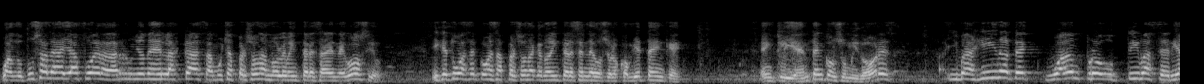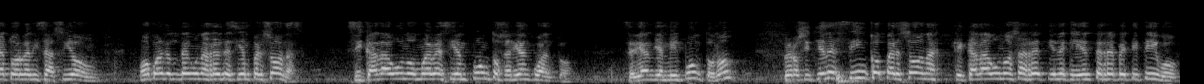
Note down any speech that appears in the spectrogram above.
Cuando tú sales allá afuera a dar reuniones en las casas, a muchas personas no les va a interesar el negocio. ¿Y qué tú vas a hacer con esas personas que no les interesa el negocio? ¿Los conviertes en qué? En clientes, en consumidores. Imagínate cuán productiva sería tu organización. Vamos a poner que tú tengas una red de 100 personas. Si cada uno mueve 100 puntos, ¿serían cuántos? Serían 10 mil puntos, ¿no? Pero si tienes cinco personas que cada uno de esa red tiene clientes repetitivos,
